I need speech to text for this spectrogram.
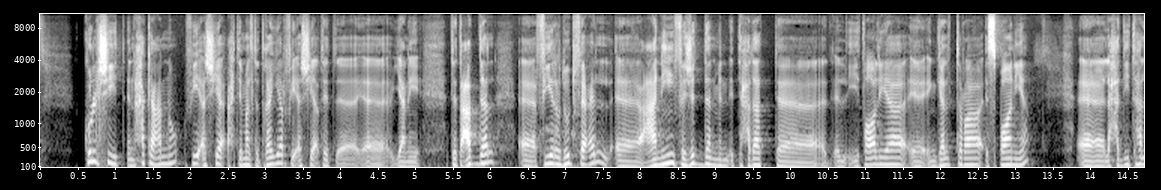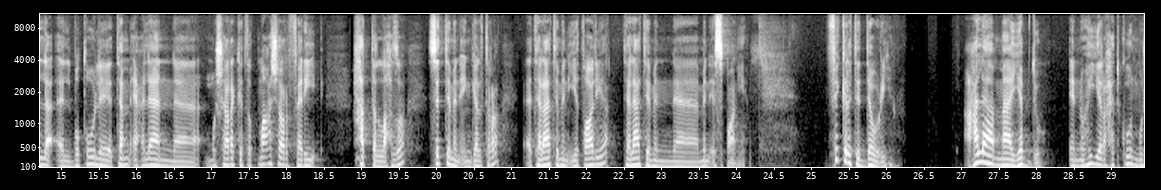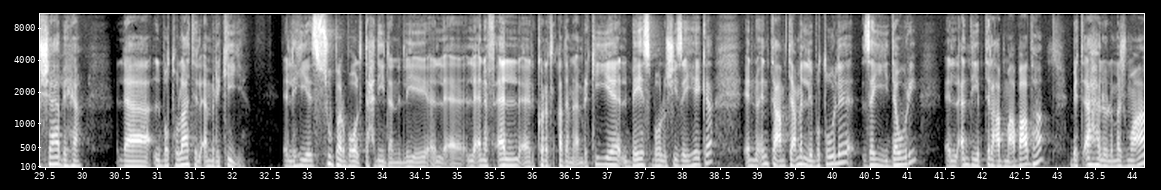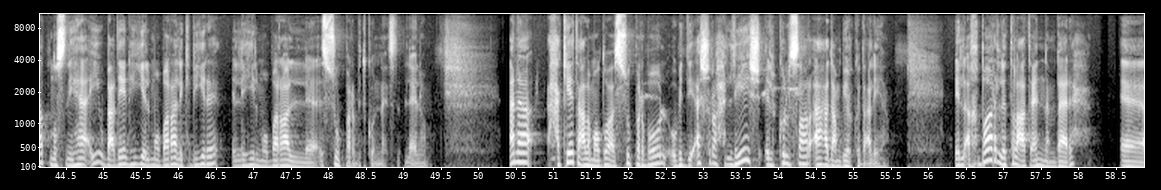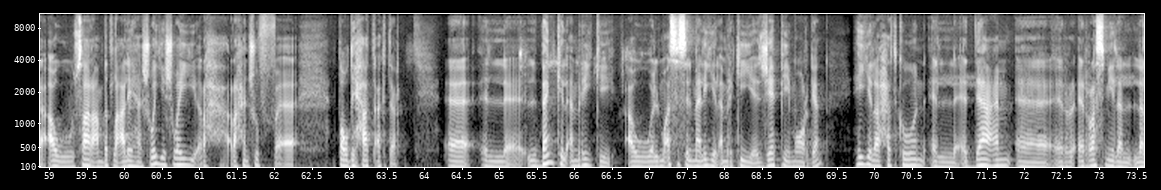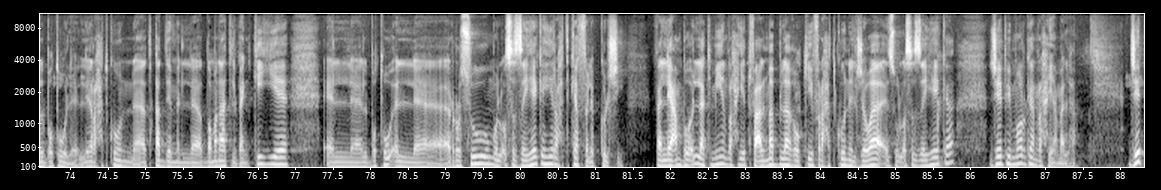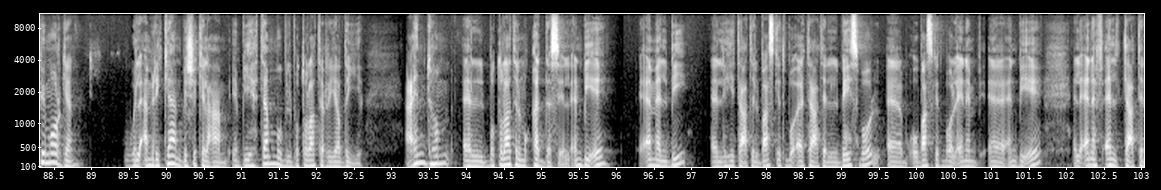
كل شيء انحكى عنه. في أشياء احتمال تتغير في أشياء تت آه، يعني تتعدل. آه، في ردود فعل آه، عنيفة جدا من اتحادات إيطاليا إنجلترا إسبانيا. لحديت هلأ البطولة تم إعلان مشاركة 12 فريق حتى اللحظة. ستة من إنجلترا ثلاثة من إيطاليا ثلاثة من من إسبانيا. فكرة الدوري على ما يبدو إنه هي راح تكون مشابهة للبطولات الأمريكية اللي هي ال Super Bowl تحديدا اللي ال NFL كرة القدم الأمريكية البيسبول وشي زي هيك إنه أنت عم تعمل لي بطولة زي دوري الأندية بتلعب مع بعضها بتأهلوا لمجموعات نص نهائي وبعدين هي المباراة الكبيرة اللي هي المباراة السوبر بتكون لهم أنا حكيت على موضوع ال Super Bowl وبدي أشرح ليش الكل صار قاعد عم بيركض عليها. الأخبار اللي طلعت عندنا امبارح آه، أو صار عم بيطلع عليها شوي شوي راح راح نشوف آه، توضيحات أكثر آه، البنك الأمريكي أو المؤسسة المالية الأمريكية JP Morgan هي راح تكون الداعم آه، الرسمي للبطولة اللي راح تكون آه، تقدم الضمانات البنكية البطو الرسوم والقصص زي هيك هي راح تكفل بكل شيء. فاللي عم بقول لك مين راح يدفع المبلغ وكيف راح تكون الجوائز والقصص زي هيك JP Morgan راح يعملها. JP Morgan والأمريكان بشكل عام بيهتموا بالبطولات الرياضية. عندهم البطولات المقدسة ال NBA MLB اللي هي تاعت ال basketball تاعت البيسبول آه، و basketball ان NBA ال NFL تاعت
